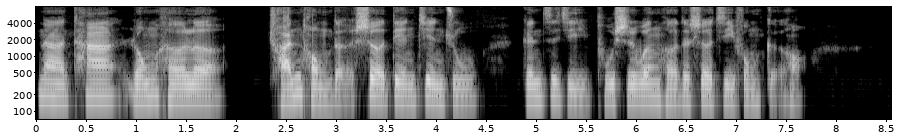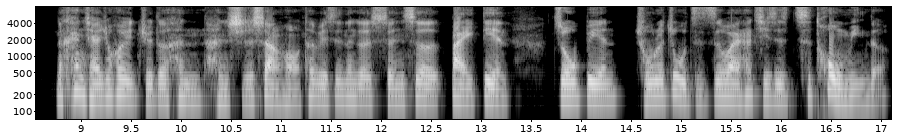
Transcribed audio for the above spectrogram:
那它融合了传统的社殿建筑跟自己朴实温和的设计风格哈。那看起来就会觉得很很时尚哈。特别是那个神社拜殿周边，除了柱子之外，它其实是透明的。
